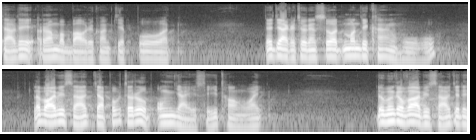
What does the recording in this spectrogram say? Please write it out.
สาวได้ร้องเบาๆด้วยความเจ็บปวดญาติๆก็ช่วยกันสวดมนต์ที่ข้างหู แล้วบอกให้พี่สาวจับพระพุทธรูปองค์ใหญ่สีทองไว้ดูเหมือนกับว่าพี่สาวจะได้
